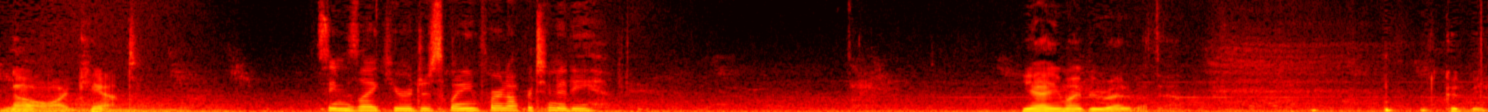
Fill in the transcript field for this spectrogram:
No, I can't. Seems like you were just waiting for an opportunity. Yeah, you might be right about that. Could be.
